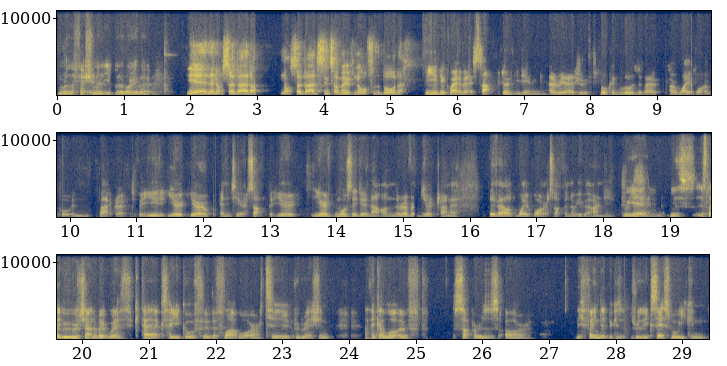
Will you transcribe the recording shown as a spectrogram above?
more the fishermen that you've got to worry about. Yeah, they're not so bad up. Not so bad since I moved north of the border. But you do quite a bit of sup, don't you, Jamie? I realise we've spoken loads about our whitewater boating backgrounds, but you you're you're into your sup, but you're you're mostly doing that on the river. You're trying to develop whitewater sup in a wee bit, aren't you? Well, yeah, it's, it's like we were chatting about with kayaks, how you go through the flat water to progression. I think a lot of suppers are they find it because it's really accessible. You can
